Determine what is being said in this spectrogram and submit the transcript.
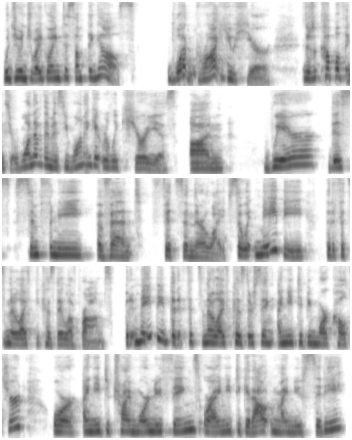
Would you enjoy going to something else? What brought you here? There's a couple things here. One of them is you want to get really curious on where this symphony event fits in their life. So it may be that it fits in their life because they love Brahms, but it may be that it fits in their life because they're saying, I need to be more cultured, or I need to try more new things, or I need to get out in my new city,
